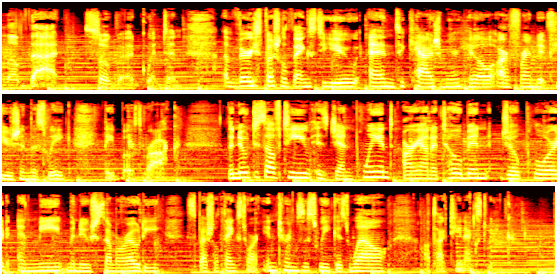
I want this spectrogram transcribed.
Love that. So good, Quentin. A very special thanks to you and to Kashmir Hill, our friend at Fusion this week. They both rock. The Note to Self team is Jen Poyant, Ariana Tobin, Joe Plourde, and me, Manoush Zomorodi. Special thanks to our interns this week as well. I'll talk to you next week.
